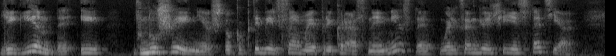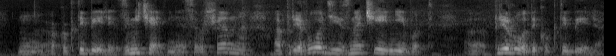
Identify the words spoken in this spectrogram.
легенда и внушение, что Коктебель самое прекрасное место, у Александра Георгиевича есть статья Коктебеле, замечательная совершенно, о природе и значении вот, э, природы Коктебеля.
